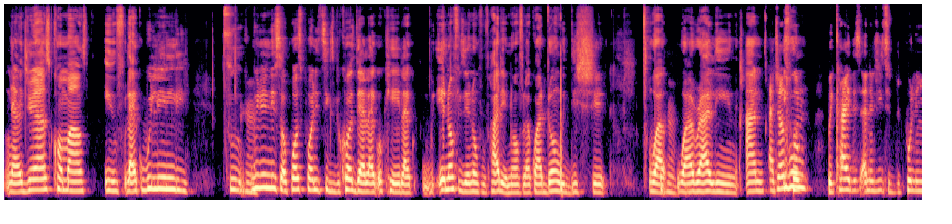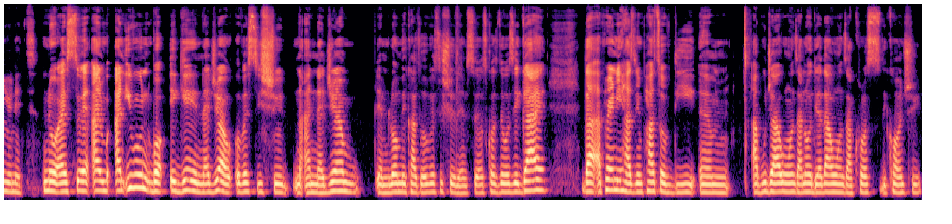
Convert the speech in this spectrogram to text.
Nigerians come out in like willingly to willingly support politics because they're like, okay, like enough is enough. We've had enough. Like we're done with this shit. We're we're rallying. And I just even, hope we carry this energy to the polling unit. no, I swear, and and even but again, Nigeria obviously showed, and Nigerian um, lawmakers obviously showed themselves because there was a guy that apparently has been part of the um Abuja ones and all the other ones across the country.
